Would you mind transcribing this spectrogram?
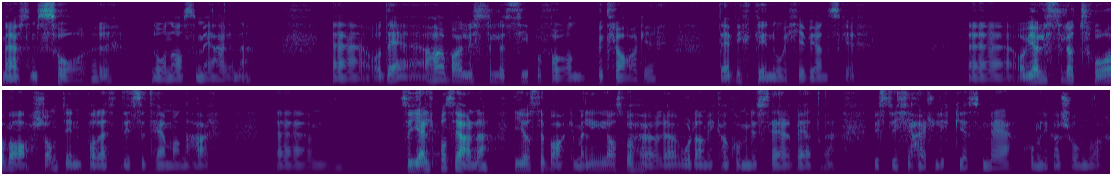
men òg som sårer noen av oss som er her inne. Eh, og Det har jeg bare lyst til å si på forhånd. Beklager. Det er virkelig noe ikke vi ønsker. Eh, og Vi har lyst til å trå varsomt inn på disse temaene her. Eh, så hjelp oss gjerne. Gi oss tilbakemelding. La oss få høre hvordan vi kan kommunisere bedre hvis vi ikke helt lykkes med kommunikasjonen vår.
